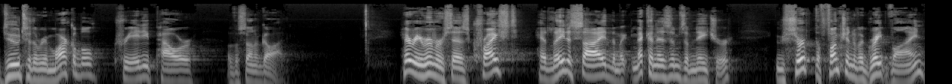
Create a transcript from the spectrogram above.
Due to the remarkable creative power of the Son of God. Harry Rimmer says Christ had laid aside the mechanisms of nature, usurped the function of a grapevine,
